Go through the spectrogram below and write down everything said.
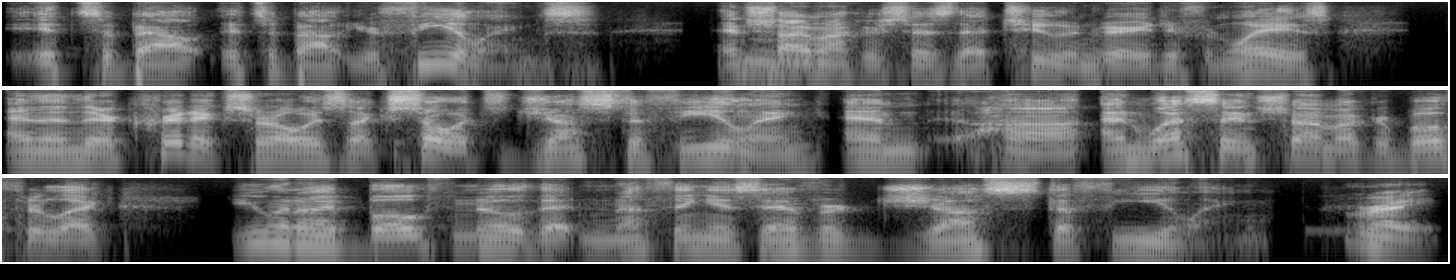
it's about it's about your feelings and Mhm. Schleiermacher says that too in very different ways. And then their critics are always like, "So it's just a feeling," and huh? And Wesley and Schleiermacher both are like, "You and I both know that nothing is ever just a feeling. Right.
